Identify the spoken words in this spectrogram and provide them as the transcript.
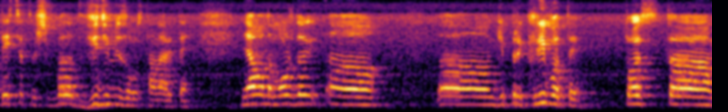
действията ви ще бъдат видими за останалите. Няма да може да а, а, ги прикривате. Тоест, а,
